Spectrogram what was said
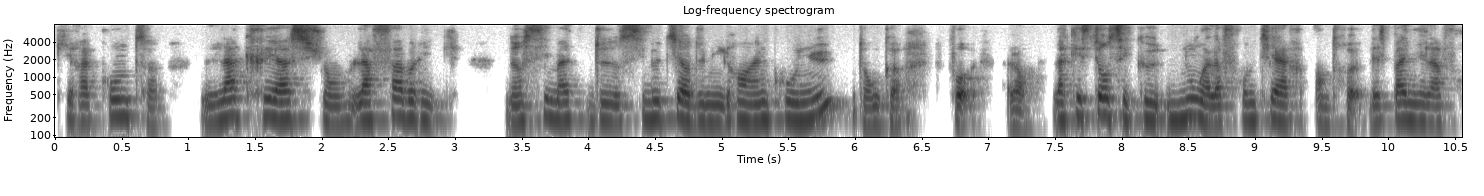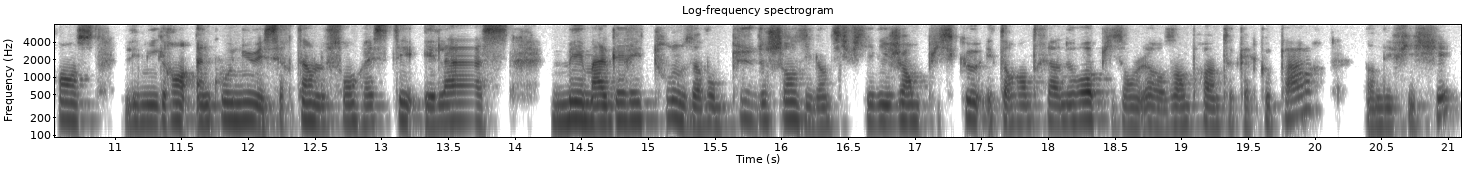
qui raconte la création, la fabrique d'un cimetière de migrants inconnus. Donc, euh, alors, la question, c'est que nous, à la frontière entre l'Espagne et la France, les migrants inconnus, et certains le sont restés, hélas, mais malgré tout, nous avons plus de chances d'identifier les gens, puisque, étant rentrés en Europe, ils ont leurs empreintes quelque part, dans des fichiers,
